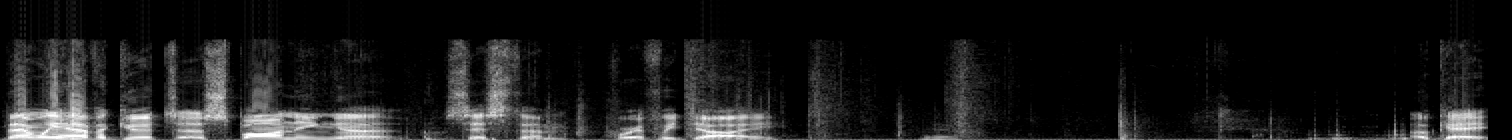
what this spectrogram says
Then we have a good uh, spawning uh, system for if we die. Yeah. Okay.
